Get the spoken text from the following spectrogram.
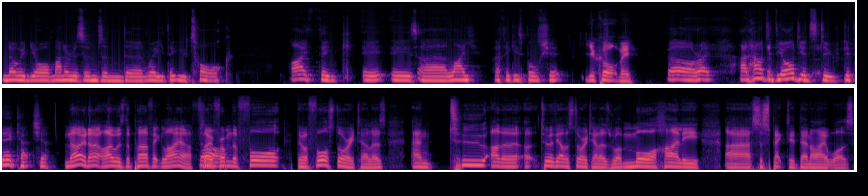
knowing your mannerisms and the way that you talk, I think it is a lie. I think it's bullshit. You caught me. All right. And how did the audience do? Did they catch you? No, no, I was the perfect liar. So Oh. from the four, there were four storytellers, and two other, uh, two of the other storytellers were more highly uh, suspected than I was.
